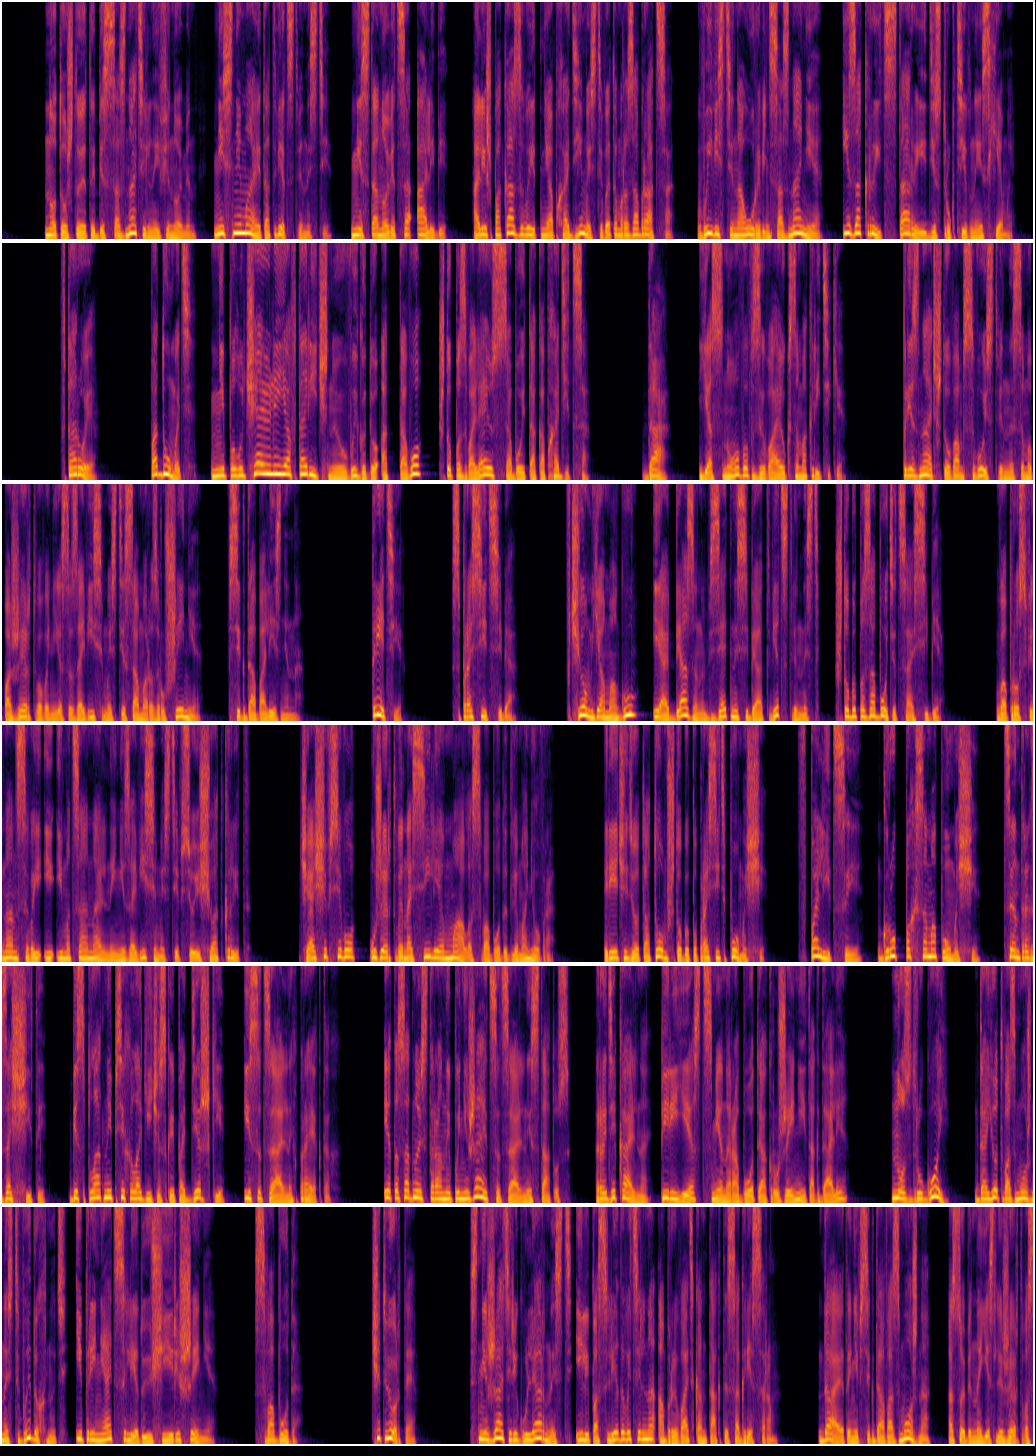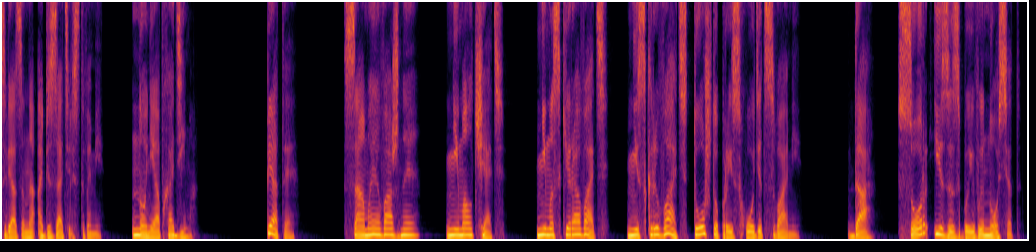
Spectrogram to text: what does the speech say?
Но то, что это бессознательный феномен, не снимает ответственности, не становится алиби, а лишь показывает необходимость в этом разобраться, вывести на уровень сознания и закрыть старые деструктивные схемы. Второе. Подумать, не получаю ли я вторичную выгоду от того, что позволяю с собой так обходиться. Да, я снова взываю к самокритике. Признать, что вам свойственны самопожертвование, созависимость и саморазрушение, всегда болезненно. Третье. Спросить себя, в чем я могу и обязан взять на себя ответственность, чтобы позаботиться о себе. Вопрос финансовой и эмоциональной независимости все еще открыт. Чаще всего у жертвы насилия мало свободы для маневра. Речь идет о том, чтобы попросить помощи. В полиции, группах самопомощи, центрах защиты, бесплатной психологической поддержки и социальных проектах. Это, с одной стороны, понижает социальный статус, радикально, переезд, смена работы, окружение и так далее, но с другой дает возможность выдохнуть и принять следующие решения. Свобода. Четвертое. Снижать регулярность или последовательно обрывать контакты с агрессором. Да, это не всегда возможно, особенно если жертва связана обязательствами, но необходимо. Пятое. Самое важное — не молчать, не маскировать, не скрывать то, что происходит с вами. Да, ссор из избы выносят.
